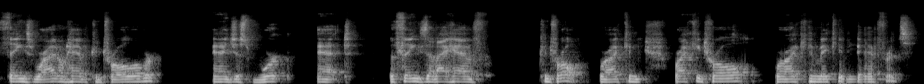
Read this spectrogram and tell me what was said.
things where I don't have control over. And I just work at the things that I have control, where I can, where I control, where I can make a difference.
